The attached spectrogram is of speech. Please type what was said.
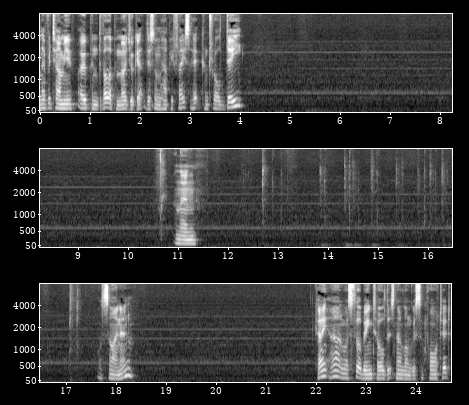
And every time you open developer mode you'll get this unhappy face. I hit Control D and then we'll sign in. Okay, and we're still being told it's no longer supported.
